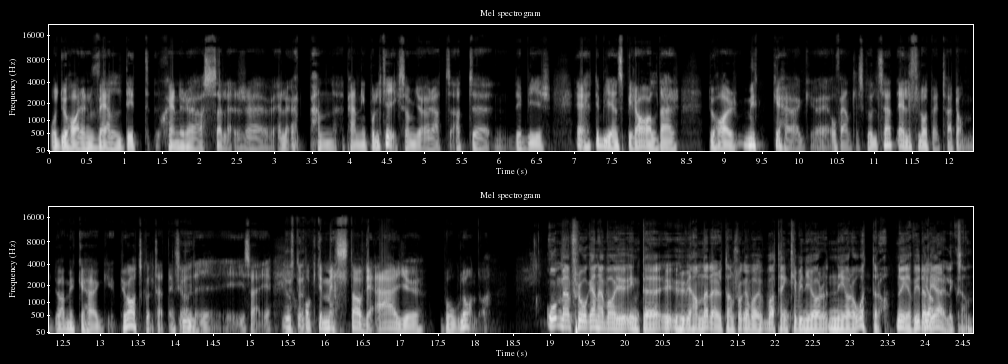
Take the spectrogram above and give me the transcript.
och du har en väldigt generös eller, eh, eller öppen penningpolitik som gör att, att eh, det, blir, eh, det blir en spiral där du har mycket hög offentlig skuldsättning, eller förlåt mig, tvärtom. Du har mycket hög privat skuldsättningsgrad mm. i, i Sverige. Det. Och det mesta av det är ju bolån. Då. Och, men frågan här var ju inte hur vi hamnade där, utan frågan var vad tänker vi ni, gör, ni göra åt det då? Nu är vi där ja, vi är. Liksom.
